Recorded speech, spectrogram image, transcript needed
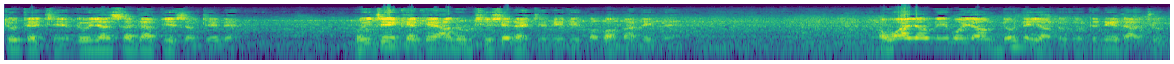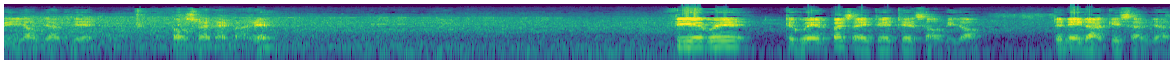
တိုးတက်ခြင်းလိုရာဆန္ဒပြည့်စုံခြင်းနဲ့ဝေကြီးခက်ခဲအလုံးဖြည့်ရှင်းနိုင်ခြင်းတွေပေါ်ပေါက်ပါလိမ့်မယ်အဝါရောင်ဒီဘောရောင်နှုတ်နှစ်ရောင်တို့ကိုဒီနေ့တာကျူပြီးရောင်ပြဖြစ် တောင်းဆွဲနိုင်ပါတယ်ဒီကွင်းတကွင်းပိုက်ဆိုင်တဲ့ထဲဆောင်ပြီးတော့ဒီနေ့တာကိစ္စများ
